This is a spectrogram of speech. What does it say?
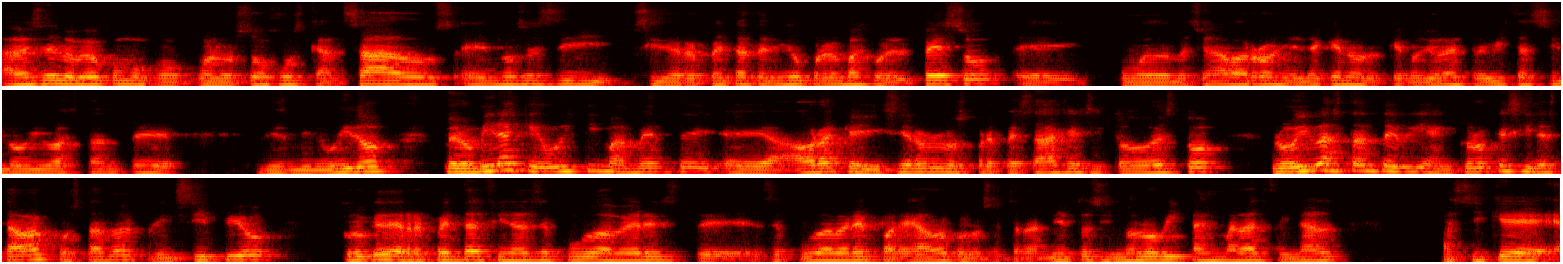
a veces lo veo como con, los ojos cansados, eh, no sé si, si de repente ha tenido problemas con el peso, eh, como mencionaba Ronnie, el día que nos, que nos dio la entrevista sí lo vi bastante disminuido, pero mira que últimamente, eh, ahora que hicieron los prepesajes y todo esto, lo vi bastante bien, creo que si le estaba costando al principio, creo que de repente al final se pudo haber, este, se pudo haber emparejado con los entrenamientos y no lo vi tan mal al final, Así que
